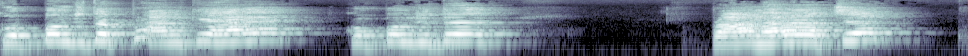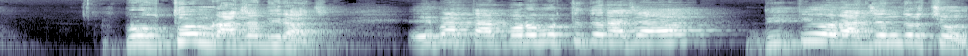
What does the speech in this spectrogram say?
কোপ্পম যুদ্ধে প্রাণকে হারায়? কোপ্পম যুদ্ধে প্রাণ হারায় হচ্ছে প্রথম রাজাধিরাজ এবার তার পরবর্তীতে রাজা হয় দ্বিতীয় রাজেন্দ্র চোল।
